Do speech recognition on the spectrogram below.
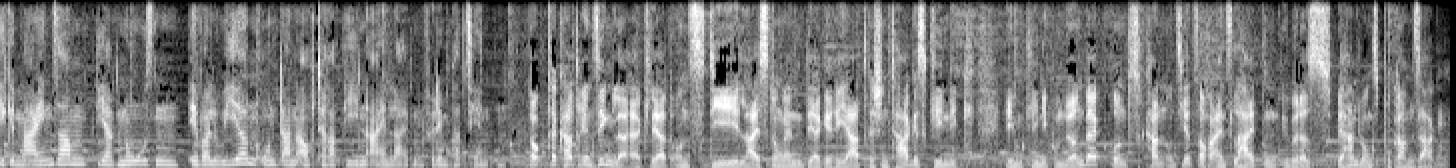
die gemeinsam Diagnosen evaluieren und dann auch Therapien einleiten für den Patienten. Dr. Katrin Singler erklärt uns die Leistungen der geriatrischen Tagesklinik im Klinikum Nürnberg und kann uns jetzt auch Einzelheiten über das Behandlungsprogramm sagen.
